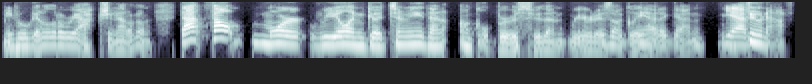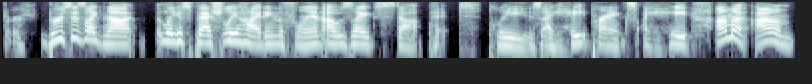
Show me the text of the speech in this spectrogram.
maybe we'll get a little reaction out of him. That felt more real and good to me than Uncle Bruce, who then reared his ugly head again Yeah. soon after. Bruce is like not like especially hiding the flint. I was like, stop it, please. I hate pranks. I hate. I'm a. I'm.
